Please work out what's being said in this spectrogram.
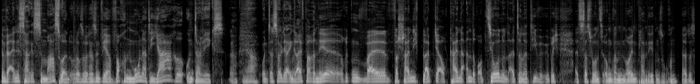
Wenn wir eines Tages zum Mars wollen oder so, da sind wir Wochen, Monate, Jahre unterwegs. Ja. Ja. Und das soll ja in greifbare Nähe rücken, weil wahrscheinlich bleibt ja auch keine andere Option und Alternative übrig, als dass wir uns irgendwann einen neuen Planeten suchen. Ja, das,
